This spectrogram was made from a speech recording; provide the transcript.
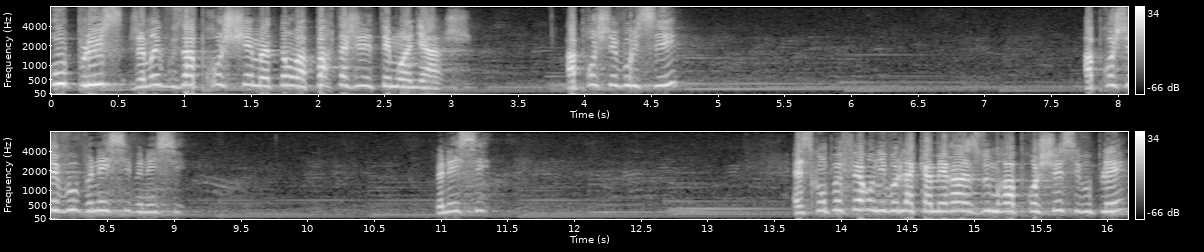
ou plus, j'aimerais que vous approchiez maintenant, on va partager les témoignages. Approchez-vous ici. Approchez-vous, venez ici, venez ici. Venez ici. Est-ce qu'on peut faire au niveau de la caméra un zoom rapproché, s'il vous plaît?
